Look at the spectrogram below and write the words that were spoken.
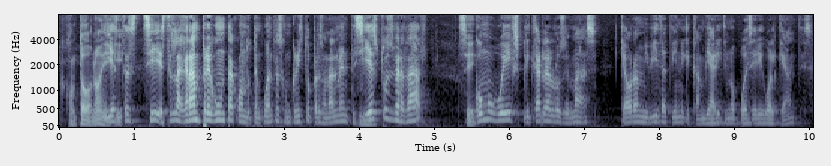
con todo, ¿no? Y, esta es, sí, esta es la gran pregunta cuando te encuentras con Cristo personalmente. Si esto es verdad, sí. ¿cómo voy a explicarle a los demás que ahora mi vida tiene que cambiar y que no puede ser igual que antes?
